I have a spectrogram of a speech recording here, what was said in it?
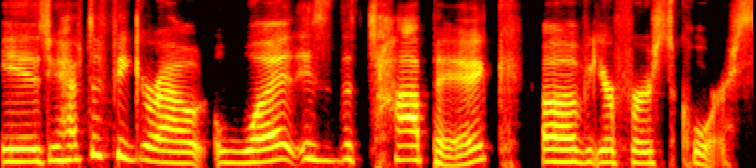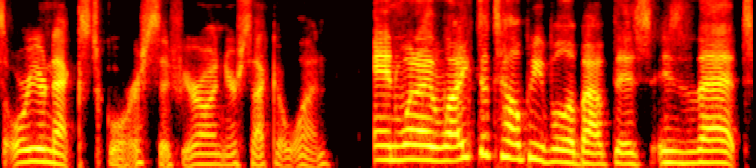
is you have to figure out what is the topic of your first course or your next course if you're on your second one. And what I like to tell people about this is that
